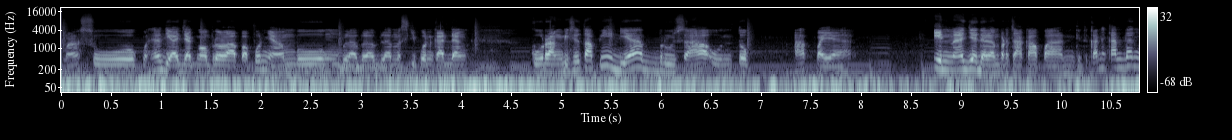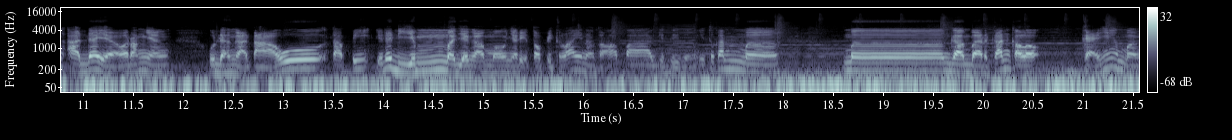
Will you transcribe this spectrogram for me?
masuk. Maksudnya diajak ngobrol apa pun nyambung bla bla bla meskipun kadang kurang di situ tapi dia berusaha untuk apa ya in aja dalam percakapan gitu. Kan kadang ada ya orang yang udah nggak tahu tapi udah diem aja nggak mau nyari topik lain atau apa gitu gitu. Itu kan me- menggambarkan kalau kayaknya emang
